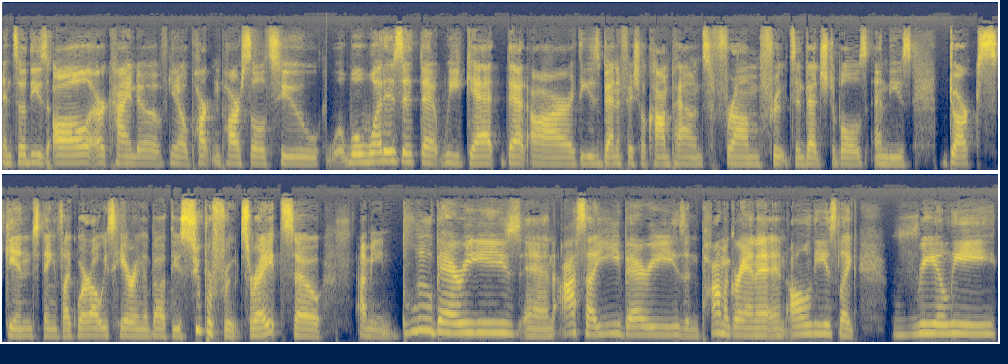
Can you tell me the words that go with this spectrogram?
And so these all are kind of, you know, part and parcel to, well, what is it that we get that are these beneficial compounds from fruits and vegetables and these dark skinned things? Like we're always hearing about these superfruits, right? So, I mean, blueberries and acai berries and pomegranate and all these like really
